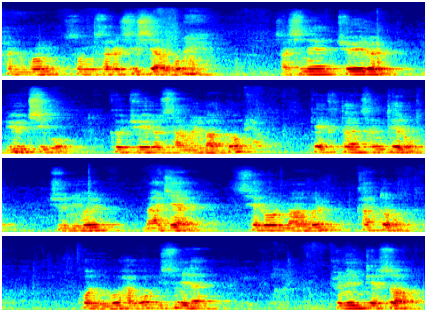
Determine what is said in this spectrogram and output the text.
한공 성사를 실시하고 자신의 죄를 뉘우치고 그 죄를 사함을 받고 깨끗한 상태로 주님을 맞이할 새로운 마음을 갖도록 권고하고 있습니다. 주님께서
